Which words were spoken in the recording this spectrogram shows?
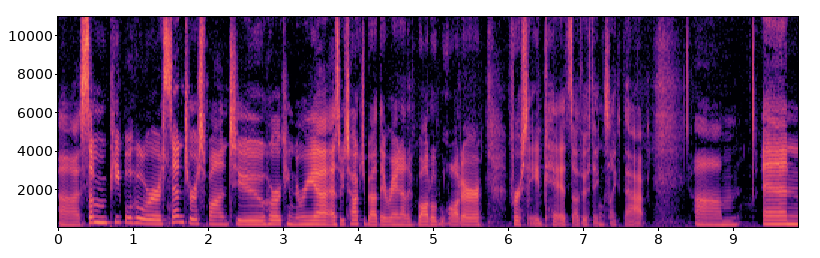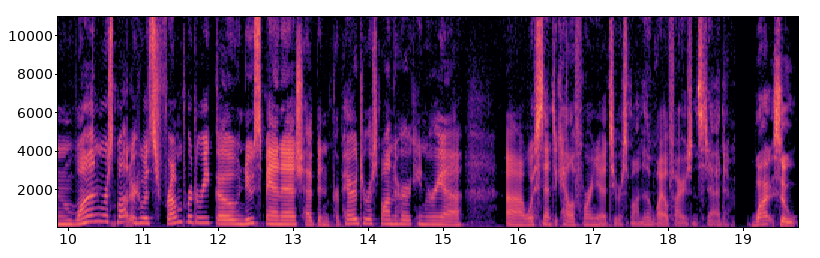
Uh, some people who were sent to respond to Hurricane Maria, as we talked about, they ran out of bottled water, first aid kits, other things like that. Um, and one responder who was from Puerto Rico, knew Spanish, had been prepared to respond to Hurricane Maria, uh, was sent to California to respond to the wildfires instead. Why? So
